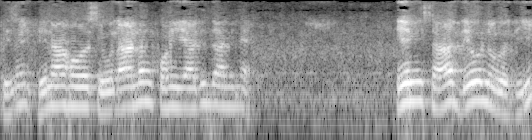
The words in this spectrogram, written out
පින පිනා හෝ සිවුනා නම් කොහේ යද දන්නේ නැහැ. ඒ නිසා දෙව්ලොවදී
